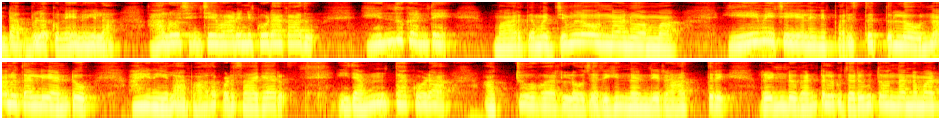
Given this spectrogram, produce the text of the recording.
డబ్బులకు నేను ఇలా ఆలోచించేవాడిని కూడా కాదు. ఎందుకంటే మార్గమధ్యంలో ఉన్నాను అమ్మా. ఏమీ చేయలేని పరిస్థితుల్లో ఉన్నాను తల్లి అంటూ ఆయన ఇలా బాధపడసాగారు. ఇదంతా కూడా అక్టోబర్లో జరిగిందండి. రాత్రి రెండు గంటలకు జరుగుతోందన్నమాట.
